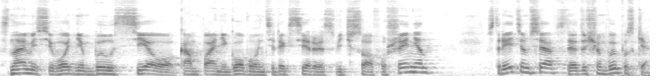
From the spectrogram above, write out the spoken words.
С нами сегодня был SEO компании Global Intellect Service Вячеслав Ушенин. Встретимся в следующем выпуске.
